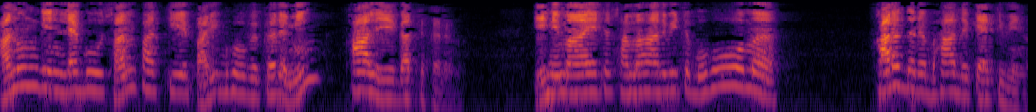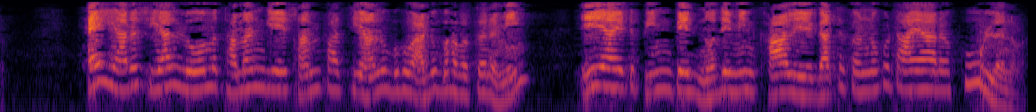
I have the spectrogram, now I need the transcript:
අනුන්ගෙන් ලැබූ සම්පත්තිය පරිභෝග කරමින් කාලය ගත කරනවා. එහෙම අයට සමහර විට බොහෝම කරදර බාධක ඇති වෙනවා. ඇයි අර සියල්ලෝම Tamanගේ සම්පත්තිය අනුභව අනුභව කරමින් ඒ අයට පින්පෙත් නොදෙමින් කාලය ගත කරනකොට ආය අර හූල්ලනවා.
